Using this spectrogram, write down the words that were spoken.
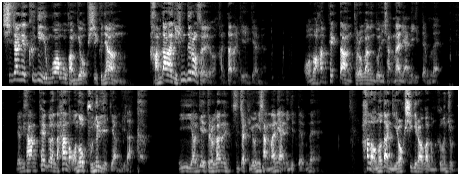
시장의 크기 유무하고 관계없이 그냥 감당하기 힘들어서예요. 간단하게 얘기하면. 언어 한 팩당 들어가는 돈이 장난이 아니기 때문에 여기서 한 팩은 한 언어군을 얘기합니다. 이 여기에 들어가는 진짜 비용이 장난이 아니기 때문에 한 언어당 1억씩이라고 하면 그건 좀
